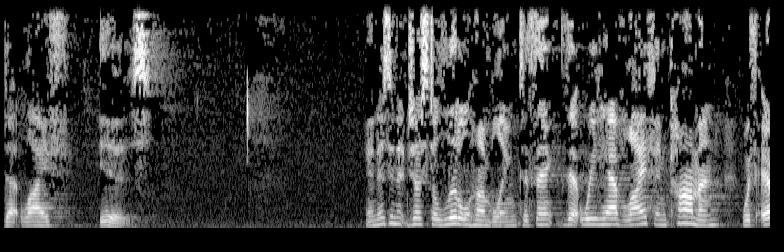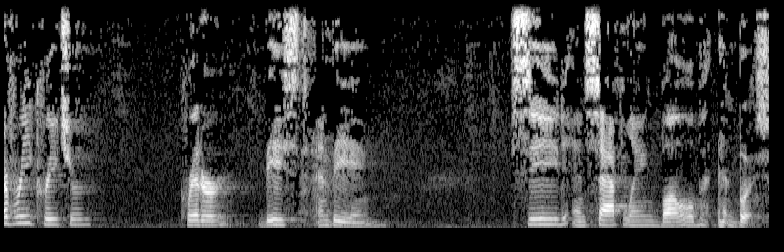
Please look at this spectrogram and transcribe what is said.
that life is. And isn't it just a little humbling to think that we have life in common with every creature, critter, beast, and being? Seed and sapling, bulb and bush.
